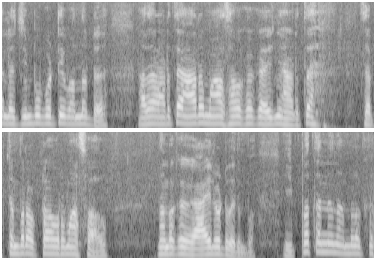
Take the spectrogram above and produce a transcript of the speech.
അല്ല ചിമ്പ് പൊട്ടി വന്നിട്ട് അത് അടുത്ത ആറ് മാസമൊക്കെ കഴിഞ്ഞ് അടുത്ത സെപ്റ്റംബർ ഒക്ടോബർ മാസമാവും. നമുക്ക് കായലോട്ട് വരുമ്പോൾ. ഇപ്പം തന്നെ നമ്മൾക്ക്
